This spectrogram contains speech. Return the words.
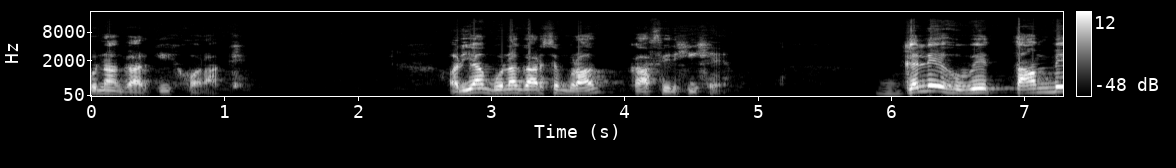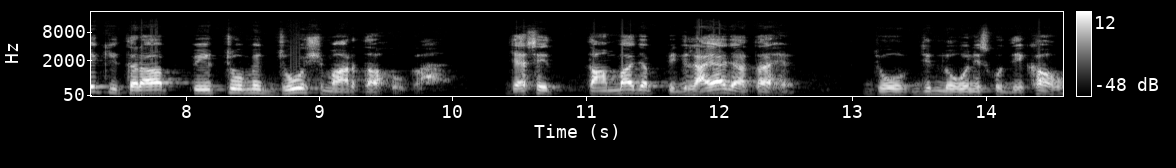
گناہ گار کی خوراک ہے۔ اور یہاں گناہ گار سے مراد کافر ہی ہے۔ گلے ہوئے تانبے کی طرح پیٹوں میں جوش مارتا ہوگا۔ جیسے تانبا جب پگھلایا جاتا ہے، جو جن لوگوں نے اس کو دیکھا ہو،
